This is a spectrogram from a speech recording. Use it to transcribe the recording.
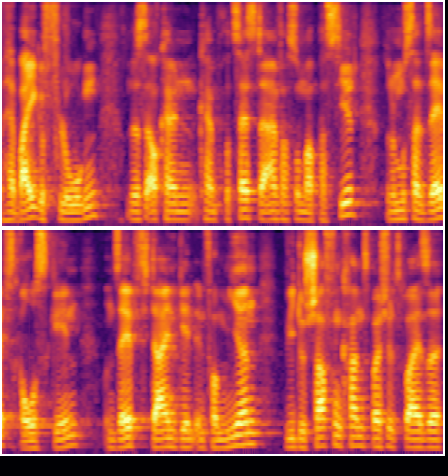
herbeigeflogen und das ist auch kein, kein Prozess, der einfach so mal passiert, sondern du musst halt selbst rausgehen und selbst dich dahingehend informieren, wie du schaffen kannst, beispielsweise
